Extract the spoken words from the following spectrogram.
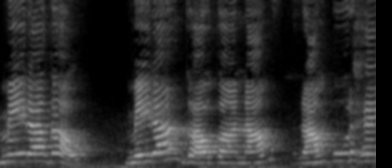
मेरा गाँव मेरा गाँव का नाम रामपुर है।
